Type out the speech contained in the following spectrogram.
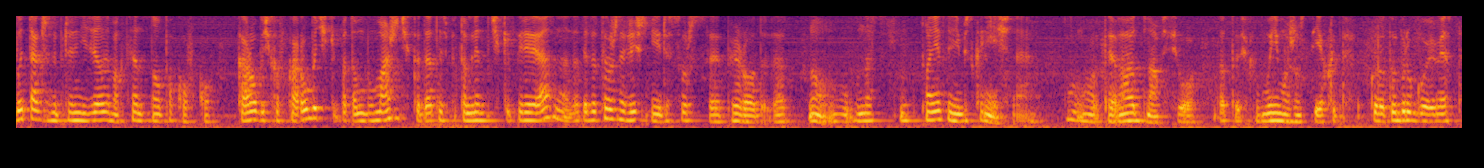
мы также, например, не делаем акцент на упаковку. Коробочка в коробочке, потом бумажечка, да, то есть потом ленточки перевязаны, да, это тоже лишние ресурсы природы, да, ну, у нас планета не бесконечная. Вот, и она одна всего. Да, то есть мы не можем съехать куда-то в другое место.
